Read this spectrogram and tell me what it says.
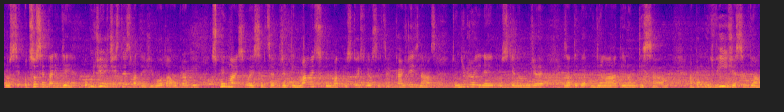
prostě o co se tady děje. Pokud žiješ čistý svatý život a opravdu zkoumáš svoje srdce, protože ty máš zkoumat postoj svého srdce. Každý z nás, to nikdo jiný prostě nemůže za tebe udělat, jenom ty sám. A pokud víš, že jsi udělal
